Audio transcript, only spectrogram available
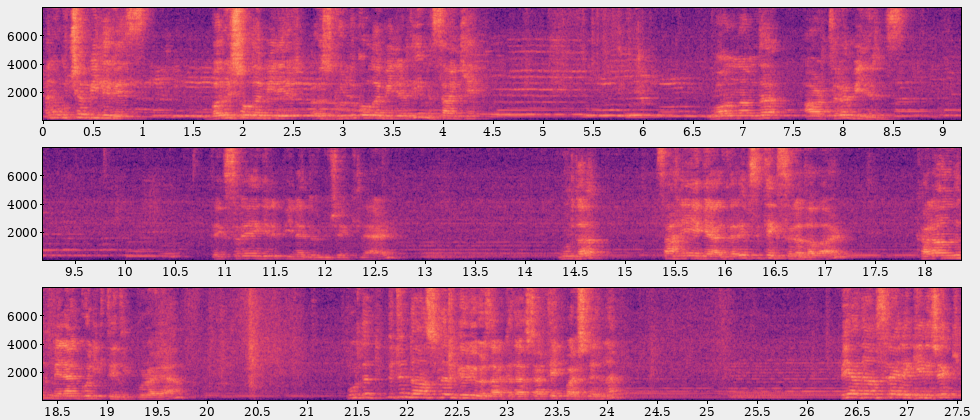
Hani uçabiliriz, barış olabilir, özgürlük olabilir değil mi? Sanki bu anlamda artırabiliriz. Tek sıraya girip yine dönecekler. Burada sahneye geldiler. Hepsi tek sıradalar. Karanlık, melankolik dedik buraya. Burada bütün dansçıları görüyoruz arkadaşlar tek başlarına. Bir adam sırayla gelecek,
